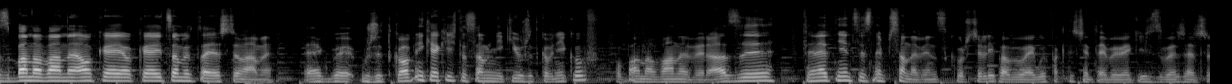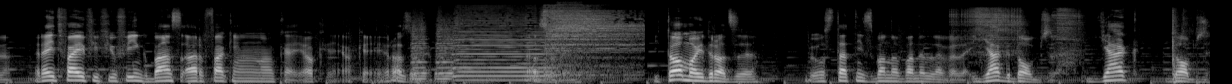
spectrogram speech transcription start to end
zbanowane, okej, okej. Co my tutaj jeszcze mamy? Jakby użytkownik jakiś, to są niki użytkowników? Pobanowane wyrazy. Nawet nie jest napisane, więc kurczę lipa było, jakby faktycznie tutaj były jakieś złe rzeczy. Rate 5 if you think bans are fucking... Okej, okej, okej, rozumiem. I to, moi drodzy, był ostatni zbanowany level. Jak dobrze, jak dobrze.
